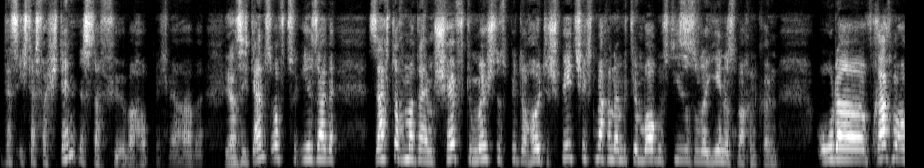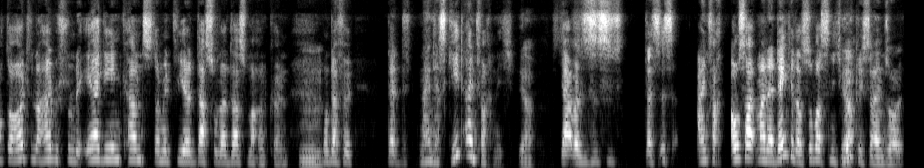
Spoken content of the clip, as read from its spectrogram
dass ich das Verständnis dafür überhaupt nicht mehr habe. Ja. Dass ich ganz oft zu ihr sage, sag doch mal deinem Chef, du möchtest bitte heute Spätschicht machen, damit wir morgens dieses oder jenes machen können. Oder frag mal, ob du heute eine halbe Stunde eher gehen kannst, damit wir das oder das machen können. Mhm. Und dafür, da, nein, das geht einfach nicht. Ja. Ja, aber das ist, das ist einfach außerhalb meiner Denke, dass sowas nicht Ja. möglich sein soll.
